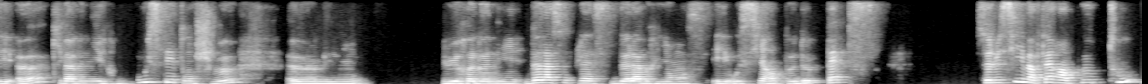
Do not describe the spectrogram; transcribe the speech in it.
E, qui va venir booster ton cheveu, euh, lui redonner de la souplesse, de la brillance et aussi un peu de peps. Celui-ci, va faire un peu tout,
